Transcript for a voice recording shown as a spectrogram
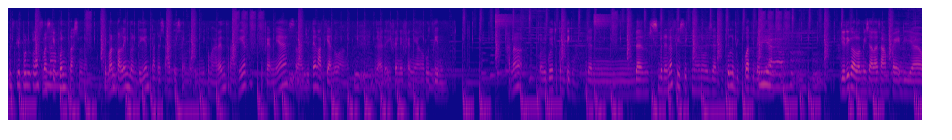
meskipun kelas meskipun 6. kelas 6 cuman paling berhentiin pada saat Desember ini kemarin terakhir eventnya hmm. selanjutnya latihan doang hmm. nggak ada event-event yang rutin karena menurut gue itu penting dan dan sebenarnya fisiknya Rozan itu lebih kuat dibanding yeah. Jadi kalau misalnya sampai dia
